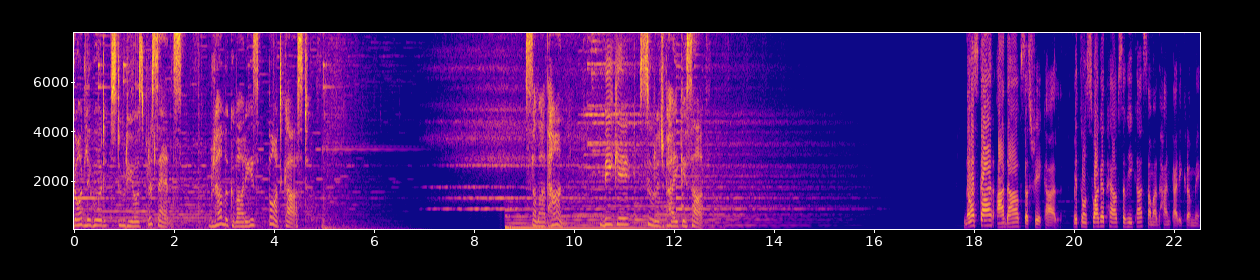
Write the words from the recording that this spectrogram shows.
Godlywood Studios presents Brahmakumari's podcast. समाधान BK Suraj भाई के साथ। नमस्कार, आदाब, सत श्रीकाल मित्रों, स्वागत है आप सभी का समाधान कार्यक्रम में।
